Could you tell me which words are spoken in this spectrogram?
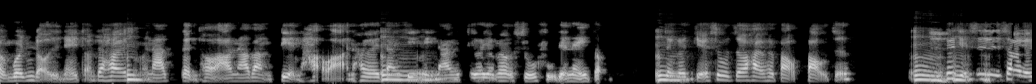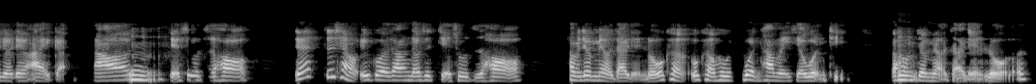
很温柔的那种，就他会什么拿枕头啊，然后帮你垫好啊，然后会担心你哪个觉得有没有舒服的那一种。嗯、整个结束之后，他也会把我抱着，嗯，就也是稍微有点恋爱感。然后结束之后，因为之前我遇过的，他们都是结束之后，他们就没有再联络。我可能我可能会问他们一些问题，然后他们就没有再联络了。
